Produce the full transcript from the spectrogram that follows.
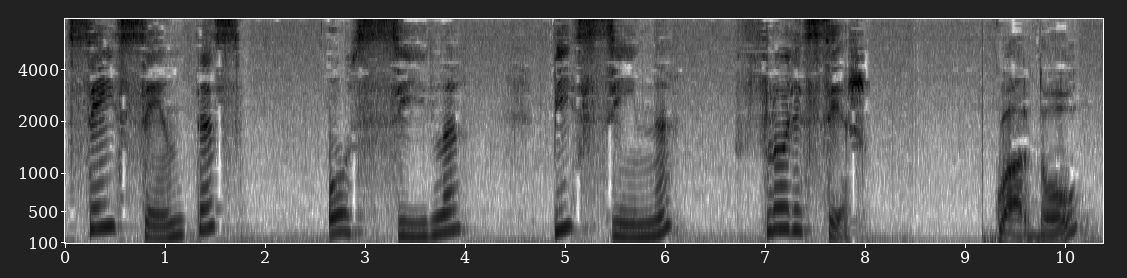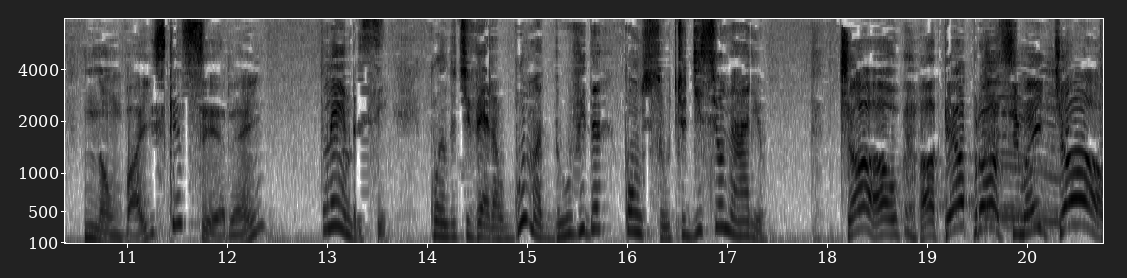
seiscentas, oscila, piscina, florescer. guardou, não vai esquecer, hein? Lembre-se, quando tiver alguma dúvida, consulte o dicionário. Tchau, até a próxima, hein? Tchau!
